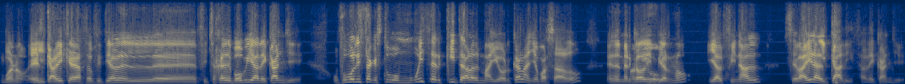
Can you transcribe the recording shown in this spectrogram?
Bueno, el Cádiz que hace oficial el eh, fichaje de Bobby Adekanje, un futbolista que estuvo muy cerquita ahora del Mallorca el año pasado, en el mercado de invierno, y al final se va a ir al Cádiz, a Adekanje.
